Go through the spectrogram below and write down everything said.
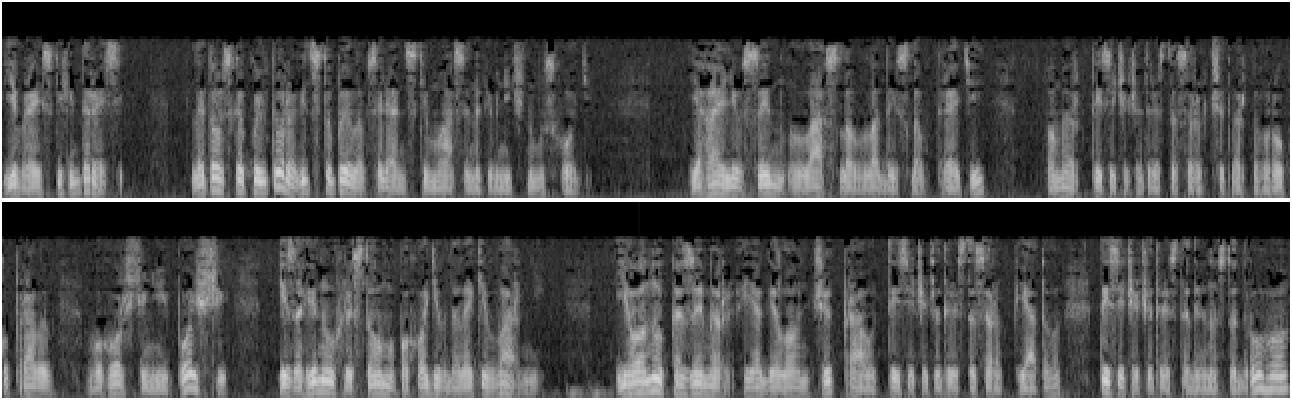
єврейських інтересів. Литовська культура відступила в селянські маси на північному сході. Ягайлів син Ласлав Владислав III, помер 1444 року, правив в Угорщині і Польщі і загинув у Христовому поході в далекій Варні. Його онук Казимир Ягелончик, прав 1445-1492,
